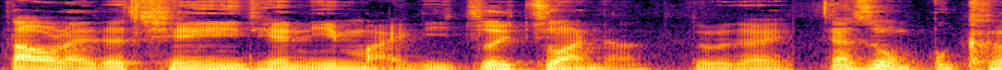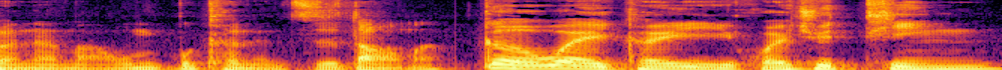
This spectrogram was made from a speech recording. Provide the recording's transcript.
到来的前一天你买，你最赚啊，对不对？但是我们不可能嘛，我们不可能知道嘛。各位可以回去听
